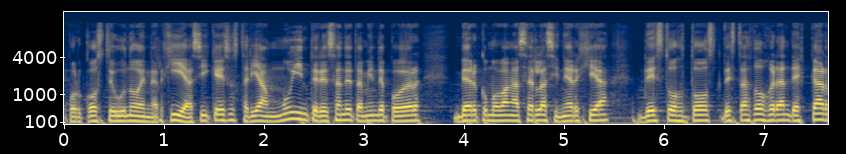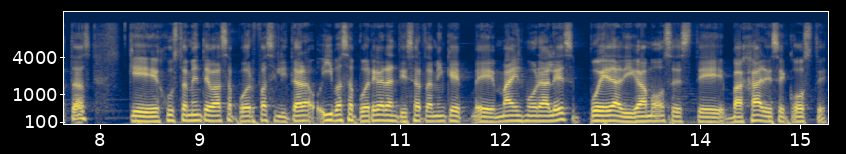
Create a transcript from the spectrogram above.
por coste 1 de energía. Así que eso estaría muy interesante también de poder ver cómo van a ser la sinergia de, estos dos, de estas dos grandes cartas que justamente vas a poder facilitar y vas a poder garantizar también que eh, Miles Morales pueda, digamos, este, bajar ese coste.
